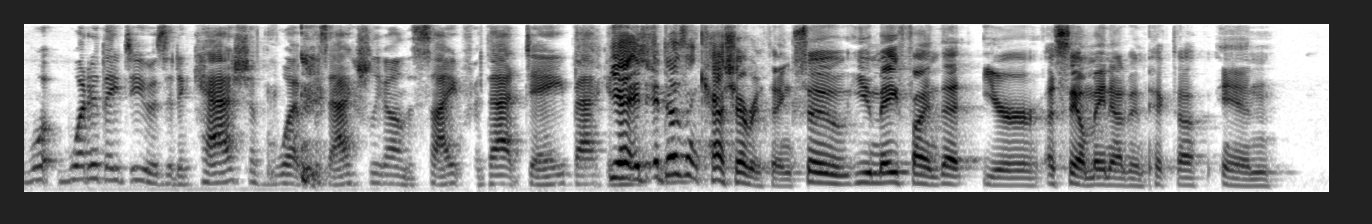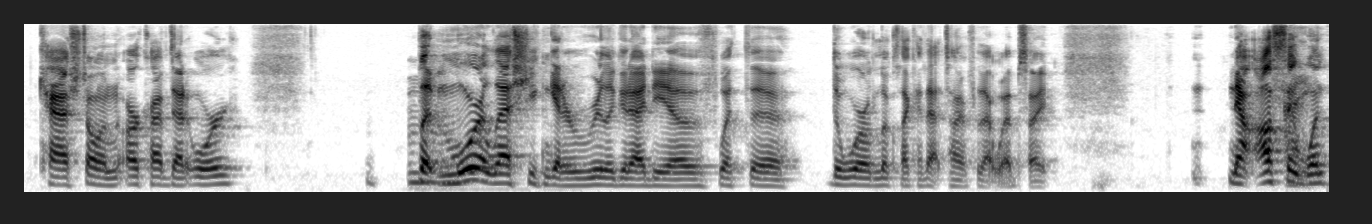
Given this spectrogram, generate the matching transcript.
what what do they do? Is it a cache of what was actually on the site for that day back? In Yeah, it, it, doesn't cache everything. So you may find that your a sale may not have been picked up in cached on archive.org. Mm-hmm. But more or less, you can get a really good idea of what the the world looked like at that time for that website. Now, I'll say right. one,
